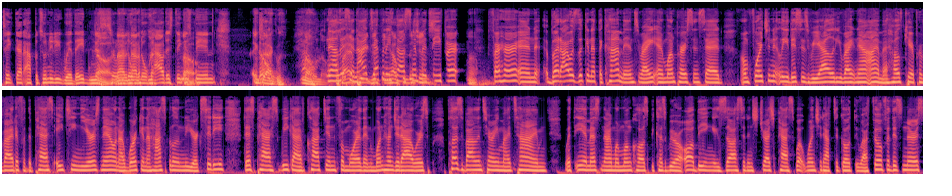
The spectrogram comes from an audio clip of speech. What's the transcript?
take that opportunity where they necessarily not- don't not- know not- how this thing no. being? Exactly. hell No. no. Now, If listen, had I, definitely felt sympathy for No. for her, and but I was looking at the comments, right? And one person said, "Unfortunately, this is reality right now. I am a healthcare provider for the past 18 years now, and I work in a hospital in New York City. This past week, I have clocked in for more than 100 hours, plus volunteering my time with EMS 911 calls because we are all being exhausted and stretched past what one should have to go through. I feel for this nurse,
